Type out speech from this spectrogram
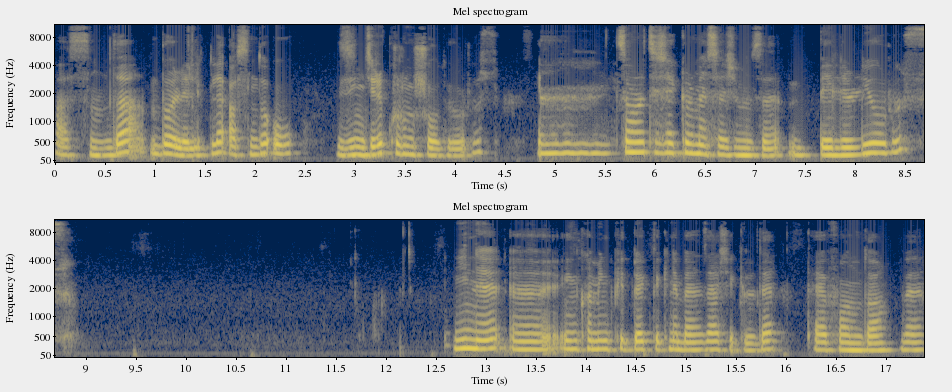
Aslında böylelikle aslında o zinciri kurmuş oluyoruz. E, sonra teşekkür mesajımızı belirliyoruz. Yine e, incoming feedback'tekine benzer şekilde telefonda ve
